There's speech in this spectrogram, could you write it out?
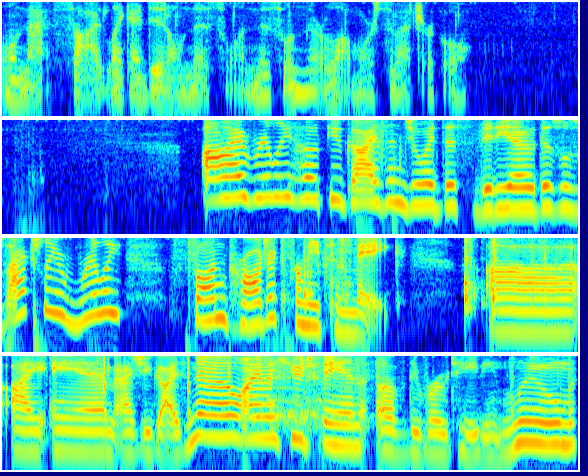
on that side like I did on this one. This one, they're a lot more symmetrical. I really hope you guys enjoyed this video. This was actually a really fun project for me to make. Uh, I am, as you guys know, I am a huge fan of the rotating loom.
